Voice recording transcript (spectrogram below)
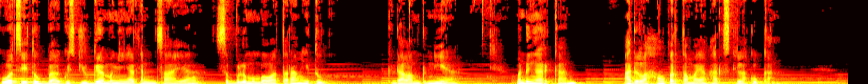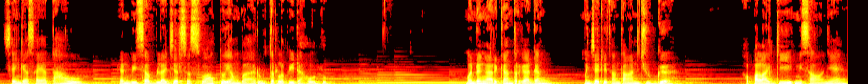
Quotes itu bagus juga mengingatkan saya sebelum membawa terang itu ke dalam dunia, mendengarkan adalah hal pertama yang harus dilakukan. Sehingga saya tahu dan bisa belajar sesuatu yang baru terlebih dahulu. Mendengarkan terkadang menjadi tantangan juga. Apalagi misalnya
